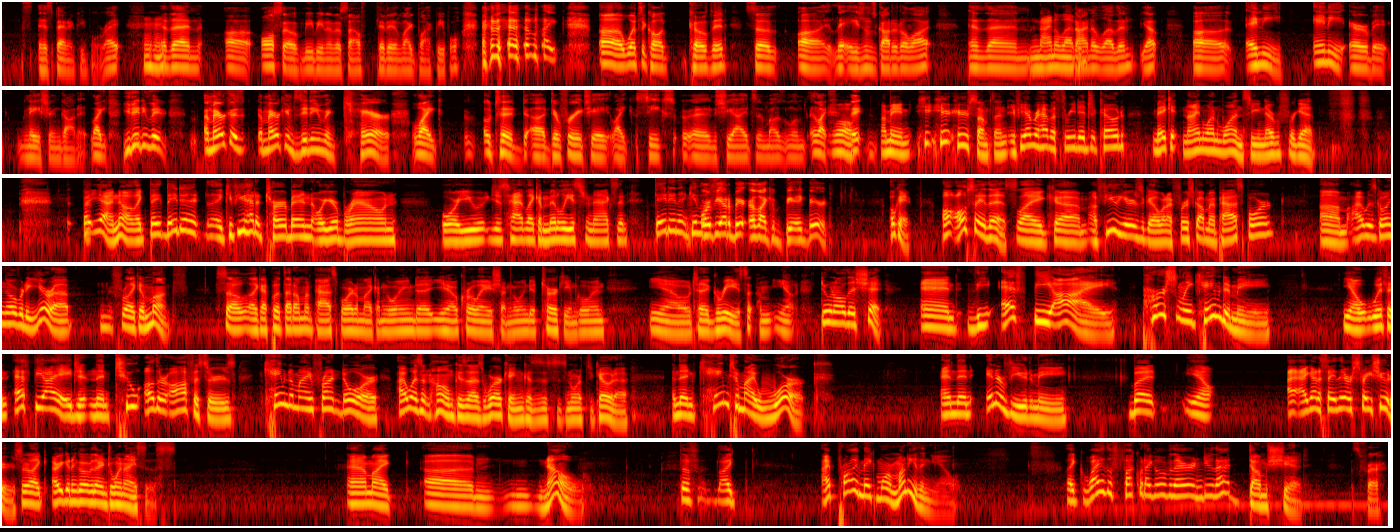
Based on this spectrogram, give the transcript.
Hispanic people, right? Mhm. And then uh also me being in the South, they didn't like black people. And then like uh what's it called? COVID. So uh the Asians got it a lot. And then 9/11. 9-11 yep uh any any arabic nation got it like you didn't even america's americans didn't even care like uh, to uh, differentiate like sikhs and shiites and muslims like Well, they, I mean, he- here here's something. If you ever have a three digit code, make it 911 so you never forget. But yeah, no, like they they didn't like if you had a turban or you're brown or you just had like a Middle Eastern accent, they didn't give or if you had a beard or like a big beard Okay, I'll, I'll say this: like um, a few years ago, when I first got my passport, um, I was going over to Europe for like a month. So like I put that on my passport. I'm like, I'm going to you know Croatia. I'm going to Turkey. I'm going, you know, to Greece. I'm you know doing all this shit. And the FBI personally came to me, you know, with an FBI agent and then two other officers came to my front door. I wasn't home because I was working because this is North Dakota, and then came to my work and then interviewed me. But, you know, I, I got to say, they were straight shooters. They're like, Are you going to go over there and join ISIS? And I'm like, um, no. The like, I probably make more money than you. Like, why the fuck would I go over there and do that dumb shit? That's fair.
